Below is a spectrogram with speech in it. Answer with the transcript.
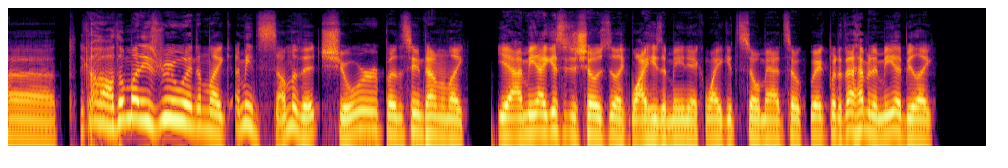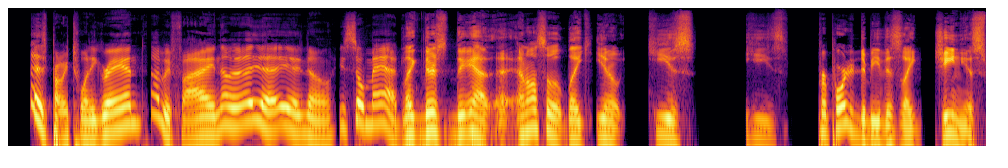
uh like oh the money's ruined. I'm like i mean some of it sure but at the same time i'm like yeah i mean i guess it just shows like why he's a maniac and why he gets so mad so quick but if that happened to me i'd be like "Eh, it's probably 20 grand. I'll be fine. No yeah yeah no he's so mad. Like there's yeah, uh, and also like, you know, he's he's purported to be this like genius,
